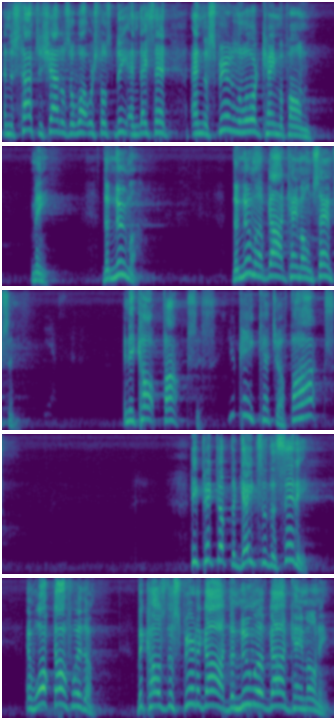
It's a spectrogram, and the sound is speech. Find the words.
and there's types and shadows of what we're supposed to be. And they said, and the Spirit of the Lord came upon me. The pneuma. The pneuma of God came on Samson. And he caught foxes. You can't catch a fox. He picked up the gates of the city and walked off with them because the Spirit of God, the pneuma of God, came on him.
